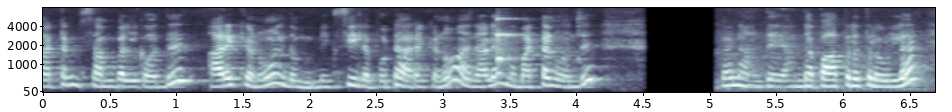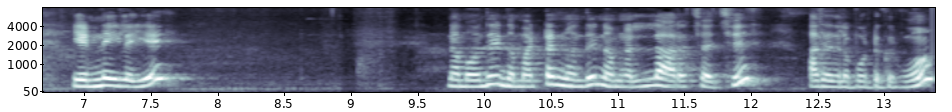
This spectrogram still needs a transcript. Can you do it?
மட்டன் சம்பலுக்கு வந்து அரைக்கணும். இந்த மிக்சியில் போட்டு அரைக்கணும். அதனால் இந்த மட்டன் வந்து நான் அந்த அந்த பாத்திரத்தில் உள்ள எண்ணெயிலேயே நம்ம வந்து இந்த மட்டன் வந்து நம்ம நல்லா அரைச்சாச்சு. அதை இதில் போட்டுக்கிடுவோம்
